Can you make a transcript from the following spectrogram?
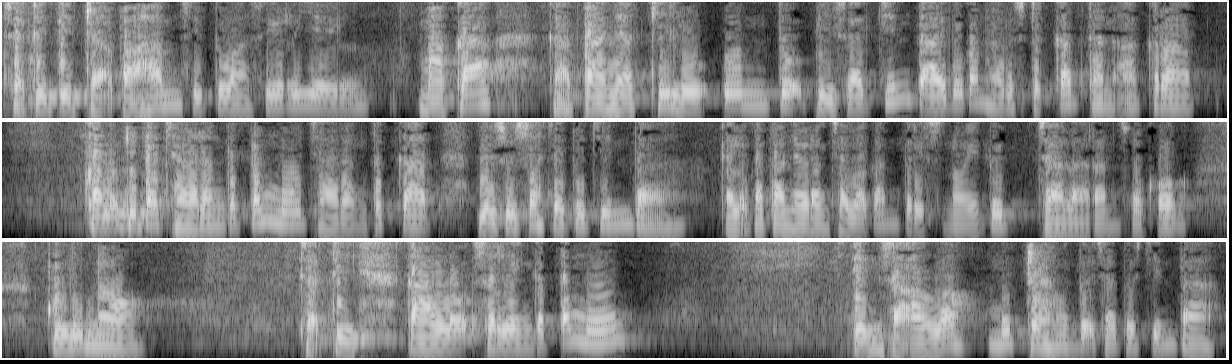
Jadi tidak paham situasi real. Maka katanya Gilo, untuk bisa cinta itu kan harus dekat dan akrab. Kalau kita jarang ketemu, jarang dekat, ya susah jatuh cinta. Kalau katanya orang Jawa kan Trisno itu jalaran soko kulino. Jadi kalau sering ketemu, insya Allah mudah untuk jatuh cinta.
